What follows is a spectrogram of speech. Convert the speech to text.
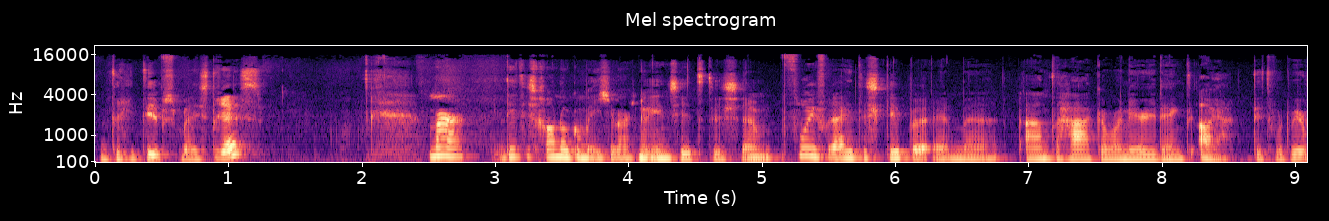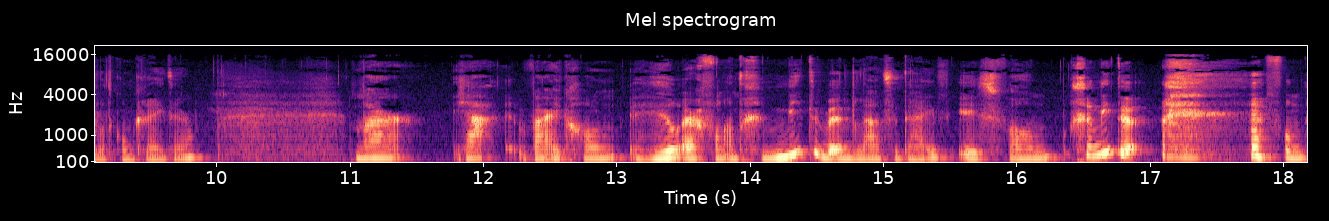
drie tips bij stress. Maar dit is gewoon ook een beetje waar ik nu in zit. Dus um, voel je vrij te skippen en uh, aan te haken wanneer je denkt: oh ja, dit wordt weer wat concreter. Maar ja, waar ik gewoon heel erg van aan het genieten ben de laatste tijd, is van genieten. van,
